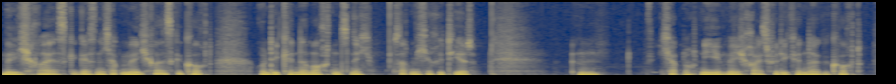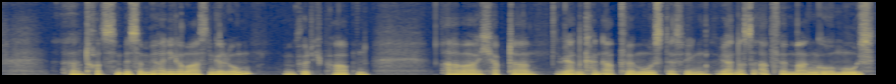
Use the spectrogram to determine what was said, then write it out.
Milchreis gegessen. Ich habe Milchreis gekocht und die Kinder mochten es nicht. Das hat mich irritiert. Ähm, ich habe noch nie Milchreis für die Kinder gekocht. Äh, trotzdem ist er mir einigermaßen gelungen, würde ich behaupten. Aber ich habe da, wir hatten kein Apfelmus, deswegen, wir hatten das so Apfel-Mango-Mus.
